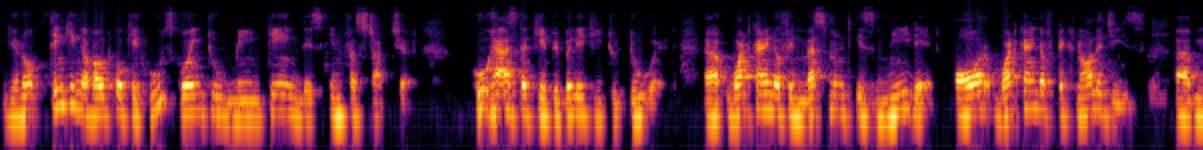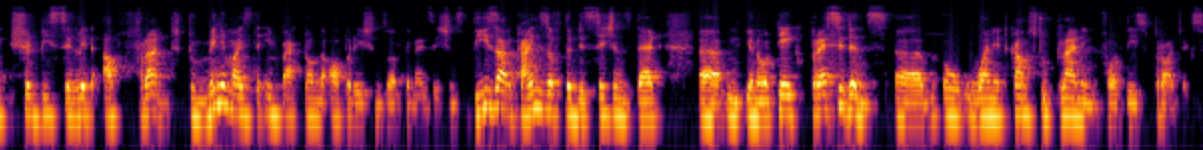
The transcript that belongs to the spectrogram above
you know, thinking about, okay, who's going to maintain this infrastructure? Who has the capability to do it? uh, what kind of investment is needed or what kind of technologies um, should be selected upfront to minimize the impact on the operations organizations. These are kinds of the decisions that uh, you know take precedence uh, when it comes to planning for these projects.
